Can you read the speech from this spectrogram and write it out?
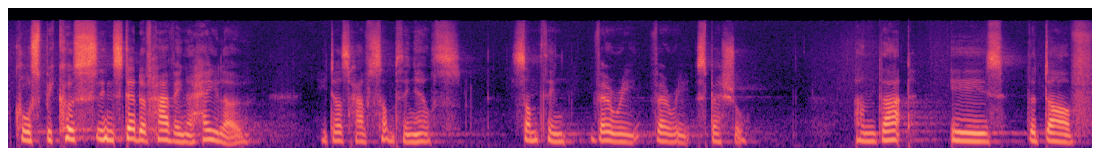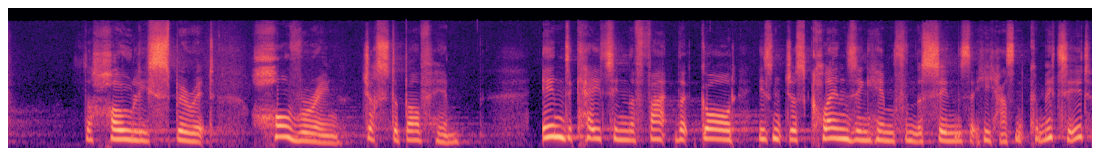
Of course, because instead of having a halo, he does have something else, something very, very special. And that is the dove, the Holy Spirit hovering just above him, indicating the fact that God isn't just cleansing him from the sins that he hasn't committed,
